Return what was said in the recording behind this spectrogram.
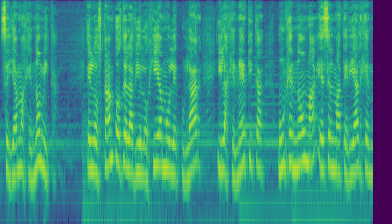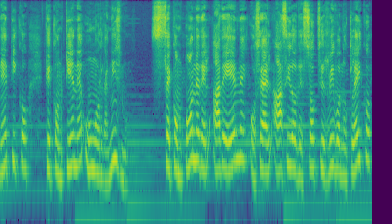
se llama genómica en los campos de la biología molecular y la genética, un genoma es el material genético que contiene un organismo. Se compone del ADN, o sea el ácido desoxirribonucleico.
